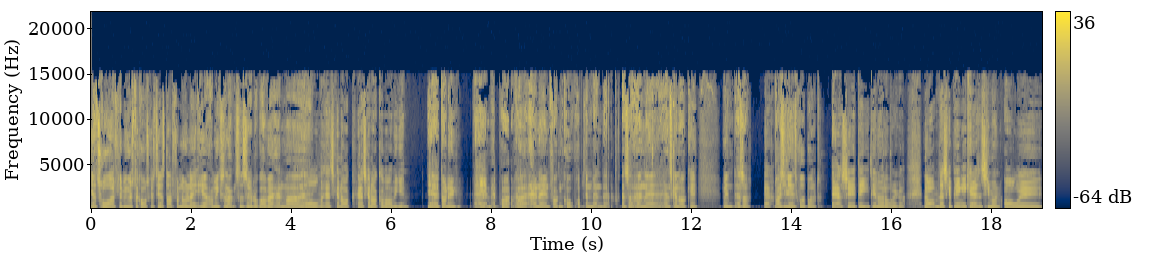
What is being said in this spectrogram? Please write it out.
Jeg tror, at Flemming Østergaard skal til at starte fra 0 af her om ikke så lang tid, så kan det godt være, at han var... Åh, Øh, oh, men han skal nok, han skal nok komme op igen. ja, Donø. Ja, jamen, prøv, prøv, ja. han er en fucking korkprop, den mand der. Altså, han, er, han skal nok... Øh, men altså, Ja, brasiliansk fodbold, Ja, Serie D, det er noget, der rykker. Nå, men der skal penge i kassen, Simon, og øh,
